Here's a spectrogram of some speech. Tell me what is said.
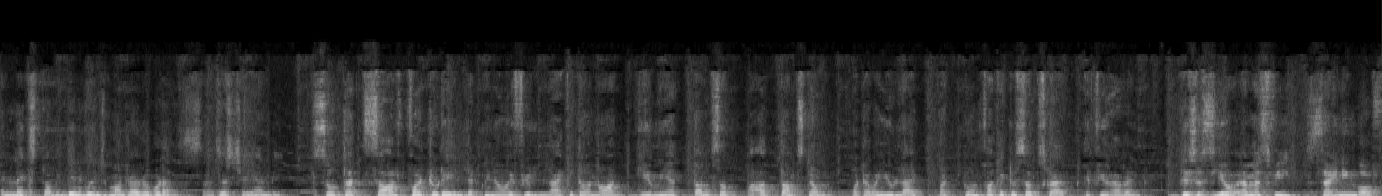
అండ్ నెక్స్ట్ టాపిక్ దేని గురించి మాట్లాడో కూడా సజెస్ట్ చేయండి. So that's all for today let me know if you like it or not give me a thumbs up or thumbs down whatever you like but don't forget to subscribe if you haven't this is your MSV signing off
